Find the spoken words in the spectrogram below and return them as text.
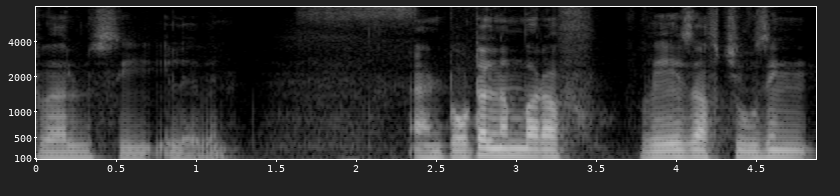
12 C 11 and total number of ways of choosing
